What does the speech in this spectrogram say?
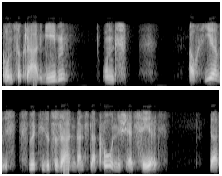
Grund zur Klage geben. Und auch hier ist, wird sie sozusagen ganz lakonisch erzählt, dass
